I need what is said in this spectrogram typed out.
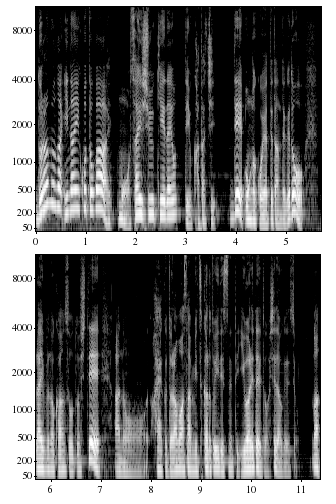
ドラムがいないことがもう最終形だよっていう形で音楽をやってたんだけどライブの感想としてあの早くドラマーさん見つかるといいですねって言われたりとかしてたわけですよ。まあ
